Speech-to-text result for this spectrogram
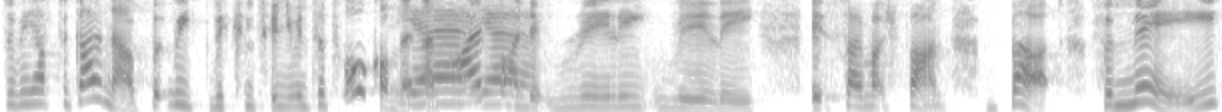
do we have to go now? But we, we're continuing to talk on that. Yeah, and I yeah. find it really, really, it's so much fun. But for me,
